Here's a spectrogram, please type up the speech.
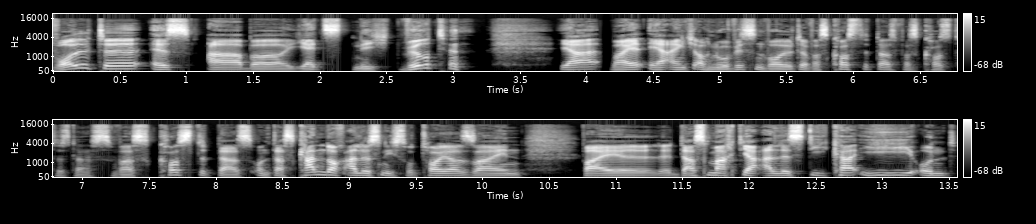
wollte, es aber jetzt nicht wird. Ja, weil er eigentlich auch nur wissen wollte, was kostet das, was kostet das, was kostet das? Und das kann doch alles nicht so teuer sein, weil das macht ja alles die KI und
